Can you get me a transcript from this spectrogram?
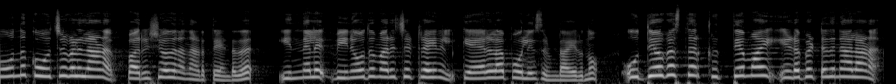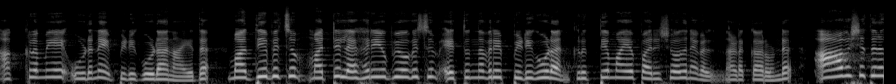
മൂന്ന് കോച്ചുകളിലാണ് പരിശോധന നടത്തേണ്ടത്. ഇന്നലെ വിനോദ് മരിച്ച ട്രെയിനിൽ കേരള പോലീസ് ഉണ്ടായിരുന്നു. ഉദ്യോഗസ്ഥർ കൃത്യമായി ഇടപെട്ടതിനാലാണ് അക്രമിയെ ഉടനെ പിടികൂടാനായത്. മദ്യപിച്ചും മറ്റ് ലഹരി ഉപയോഗിച്ചും എത്തുന്നവരെ പിടികൂടാൻ കൃത്യമായ പരിശോധനകൾ നടക്കാറുണ്ട്. ആവശ്യത്തിന്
